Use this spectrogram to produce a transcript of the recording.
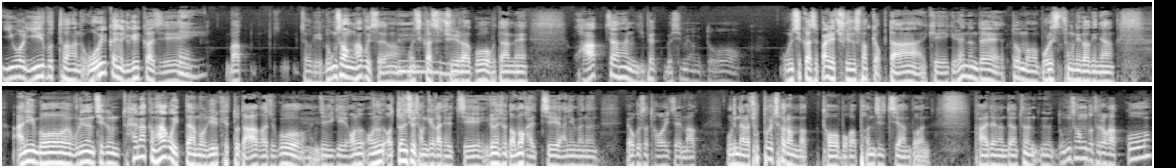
2월 2일부터 한 5일까지나 6일까지 네. 막 저기 농성하고 있어요. 음. 온실가스 줄이라고 그다음에 과학자 한 200 몇십 명이 또 온실가스 빨리 줄이는 수밖에 없다 이렇게 얘기를 했는데 또 뭐 모리스 총리가 그냥 아니 뭐 우리는 지금 할 만큼 하고 있다 뭐 이렇게 또 나와가지고 음. 이제 이게 어느 어느 어떤 식으로 전개가 될지 이런 식으로 넘어갈지 아니면은 여기서 더 이제 막 우리나라 촛불처럼 막 더 뭐가 번질지 한번 봐야 되는데 아무튼 그 농성도 들어갔고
